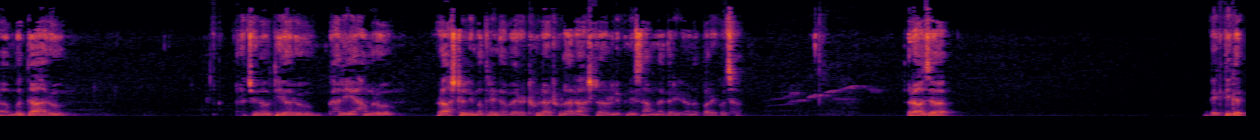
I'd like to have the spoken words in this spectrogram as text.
मुद्दाहरू र चुनौतीहरू खालि हाम्रो राष्ट्रले मात्रै नभएर ठुला ठुला राष्ट्रहरूले पनि सामना गरिरहनु परेको छ। र अझ व्यक्तिगत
